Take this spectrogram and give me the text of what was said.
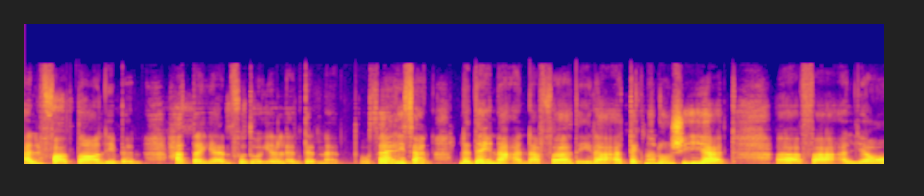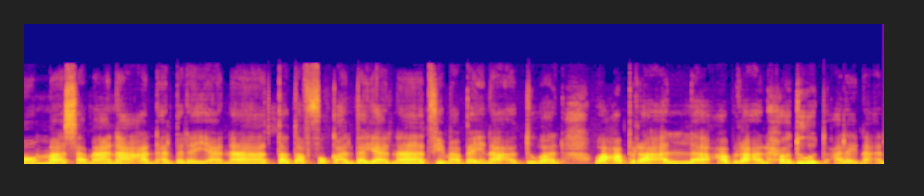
ألف طالب حتى ينفذوا إلى الإنترنت. وثالثا لدينا النفاذ إلى التكنولوجيات. آه، فاليوم سمعنا عن البيانات تدفق البيانات فيما بين الدول وعبر عبر الحدود. علينا أن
